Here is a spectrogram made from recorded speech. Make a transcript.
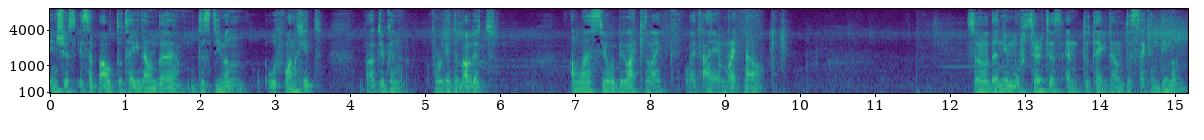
Incisus is about to take down the this demon with one hit but you can forget about it unless you will be lucky like like I am right now so then you move Certus and to take down the second demon.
